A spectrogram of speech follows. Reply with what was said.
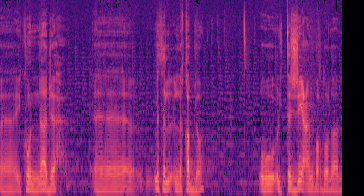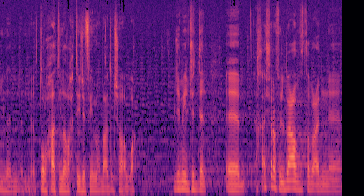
آه، يكون ناجح مثل اللي قبله. والتشجيعا برضه للطروحات اللي راح تيجي فيما بعد إن شاء الله. جميل جدا. آه، أخ أشرف البعض طبعا آه،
